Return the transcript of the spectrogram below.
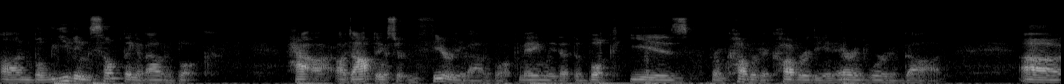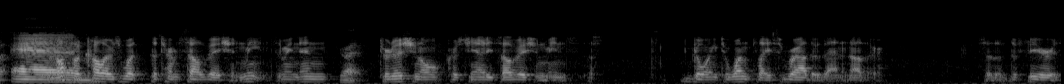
on believing something about a book, how, adopting a certain theory about a book, namely that the book is from cover to cover the inerrant Word of God. Uh, It and also colors what the term salvation means. I mean, in right, traditional Christianity, salvation means going to one place rather than another. So the, the fear is,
